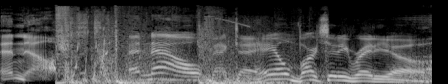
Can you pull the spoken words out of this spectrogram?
And now. And now, back to Hail Varsity Radio.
